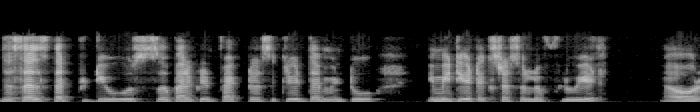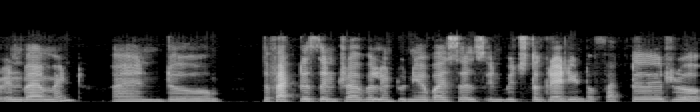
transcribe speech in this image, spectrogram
the cells that produce uh, paracrine factor secrete them into immediate extracellular fluid or environment. And uh, the factors then travel into nearby cells in which the gradient of factor uh,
